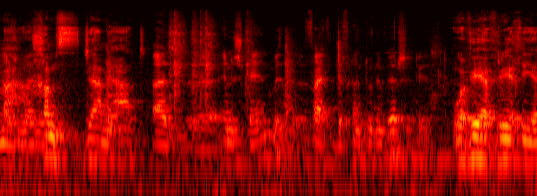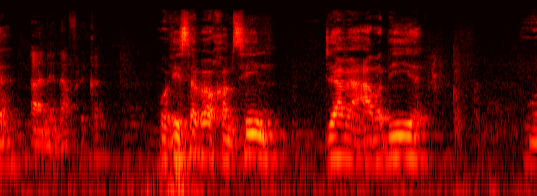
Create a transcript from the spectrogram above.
مع. خمس جامعات as uh, in Spain with five different universities, وفي افريقيا and in Africa, وفي 57 جامعه عربيه و-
